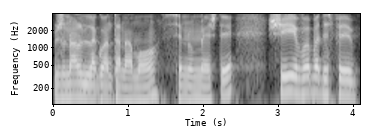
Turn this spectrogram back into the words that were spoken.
Jurnalul la Guantanamo se numește, și e vorba despre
